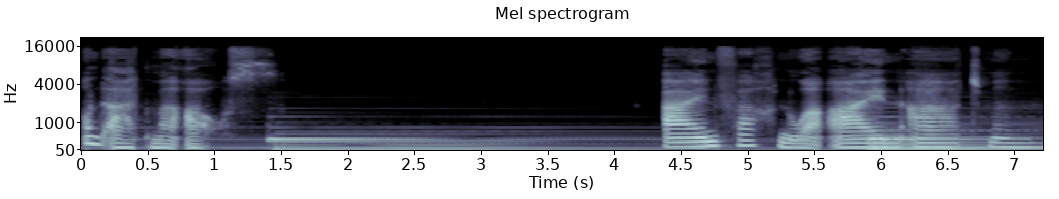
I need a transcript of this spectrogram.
und atme aus. Einfach nur einatmen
